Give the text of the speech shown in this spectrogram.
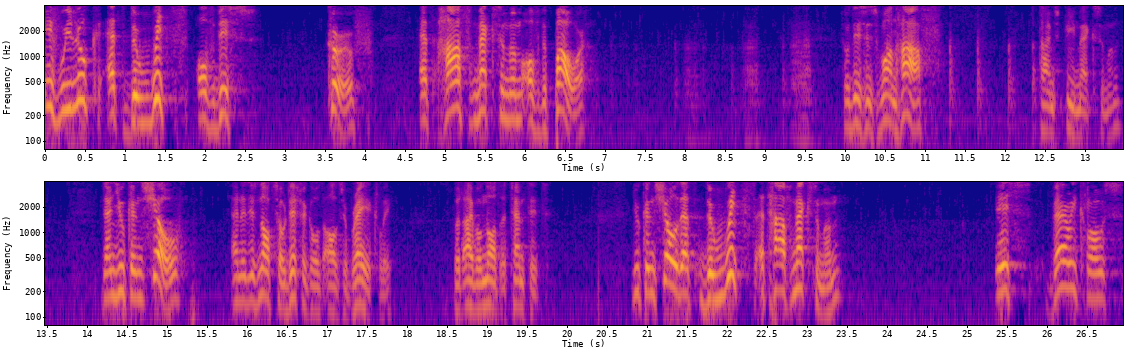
If we look at the width of this curve at half maximum of the power, so this is one half times P maximum, then you can show, and it is not so difficult algebraically, but I will not attempt it. You can show that the width at half maximum is very close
